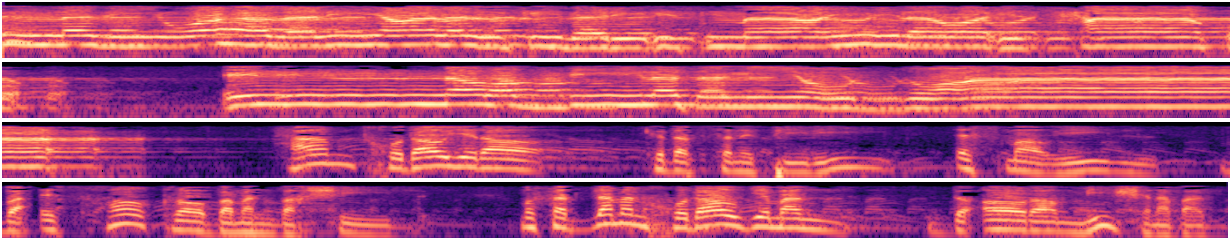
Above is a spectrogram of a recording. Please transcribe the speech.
الذي وهب لي على الكبر إسماعيل وإسحاق إن ربي لسمیع الدعاء حمد خدای را که در سن پیری اسماعیل و اسحاق را به من بخشید مسلما خدای من دعا را میشنود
